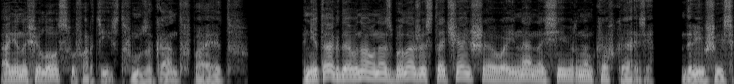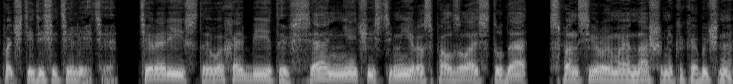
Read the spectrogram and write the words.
а не на философов, артистов, музыкантов, поэтов. Не так давно у нас была жесточайшая война на Северном Кавказе, длившаяся почти десятилетия. Террористы, ваххабиты, вся нечисть мира сползлась туда, спонсируемая нашими, как обычно,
